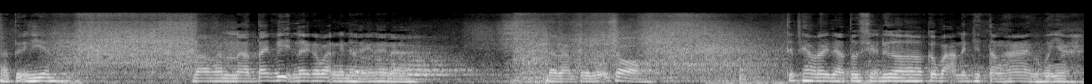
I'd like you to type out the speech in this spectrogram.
là tự nhiên. Và phần uh, tay vịn đây các bạn nhìn thấy này là là làm từ gỗ tròn tiếp theo đây là tôi sẽ đưa các bạn lên trên tầng 2 của ngôi nhà.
